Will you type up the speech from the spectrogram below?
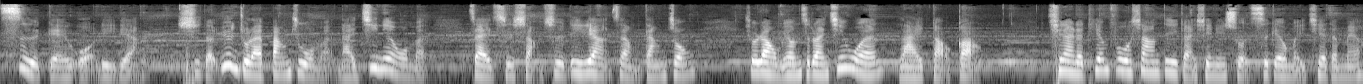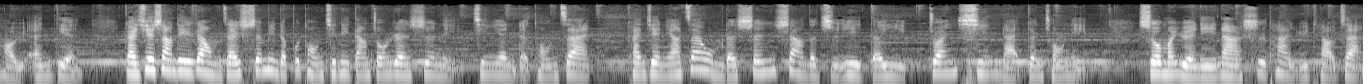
赐给我力量。是的，愿主来帮助我们，来纪念我们，再一次赏赐力量在我们当中。就让我们用这段经文来祷告。亲爱的天父上帝，感谢你所赐给我们一切的美好与恩典。感谢上帝，让我们在生命的不同经历当中认识你，经验你的同在，看见你要在我们的身上的旨意，得以专心来跟从你，使我们远离那试探与挑战，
